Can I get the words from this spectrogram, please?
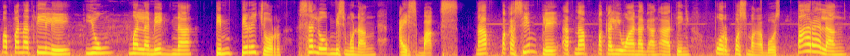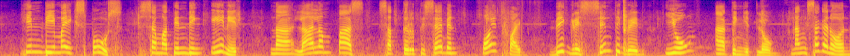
mapanatili yung malamig na temperature sa loob mismo ng ice box. Napakasimple at napakaliwanag ang ating purpose mga boss para lang hindi ma-expose sa matinding init na lalampas sa 37.5 degrees centigrade yung ating itlog. Nang sa ganon,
